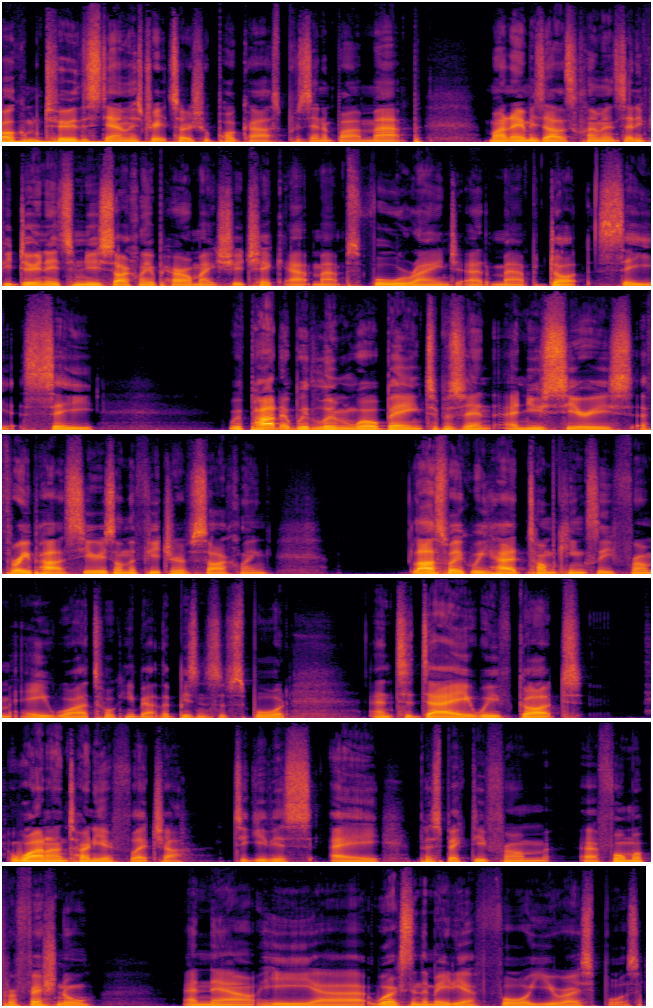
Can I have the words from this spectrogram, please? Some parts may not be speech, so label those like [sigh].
Welcome to the Stanley Street Social Podcast presented by MAP. My name is Alex Clements, and if you do need some new cycling apparel, make sure you check out MAP's full range at map.cc. We've partnered with Lumen Wellbeing to present a new series, a three part series on the future of cycling. Last week we had Tom Kingsley from EY talking about the business of sport, and today we've got Juan Antonio Flecha to give us a perspective from a former professional and now he uh, works in the media for Eurosport.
